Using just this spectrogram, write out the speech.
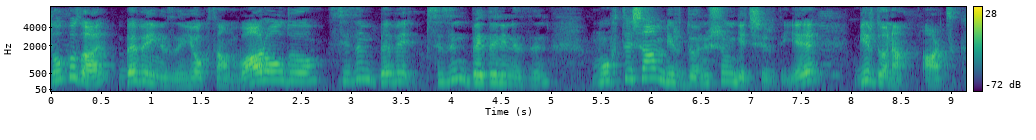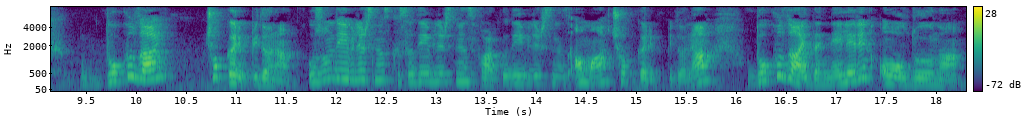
9 ay bebeğinizin yoktan var olduğu, sizin bebe sizin bedeninizin muhteşem bir dönüşüm geçirdiği bir dönem artık. 9 ay çok garip bir dönem. Uzun diyebilirsiniz, kısa diyebilirsiniz, farklı diyebilirsiniz ama çok garip bir dönem. 9 ayda nelerin olduğuna,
